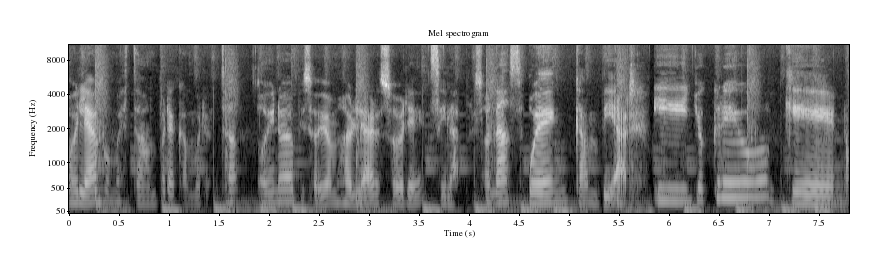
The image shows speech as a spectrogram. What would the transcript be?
Hola, ¿cómo están? Por acá Morocha. Hoy en un nuevo episodio vamos a hablar sobre si las personas pueden cambiar. Y yo creo que no,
